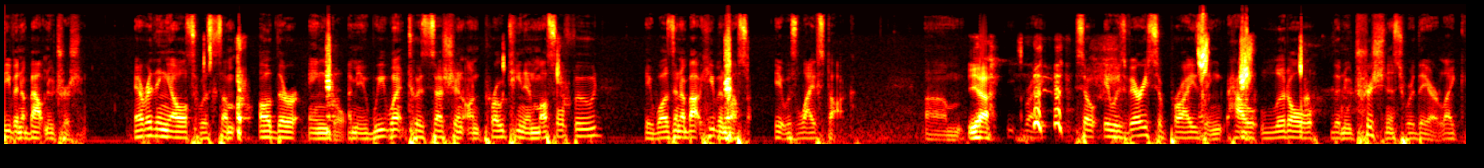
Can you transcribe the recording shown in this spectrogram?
even about nutrition. Everything else was some other angle. I mean, we went to a session on protein and muscle food. It wasn't about human muscle. It was livestock. Yeah. Right. so it was very surprising how little the nutritionists were there. Like,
